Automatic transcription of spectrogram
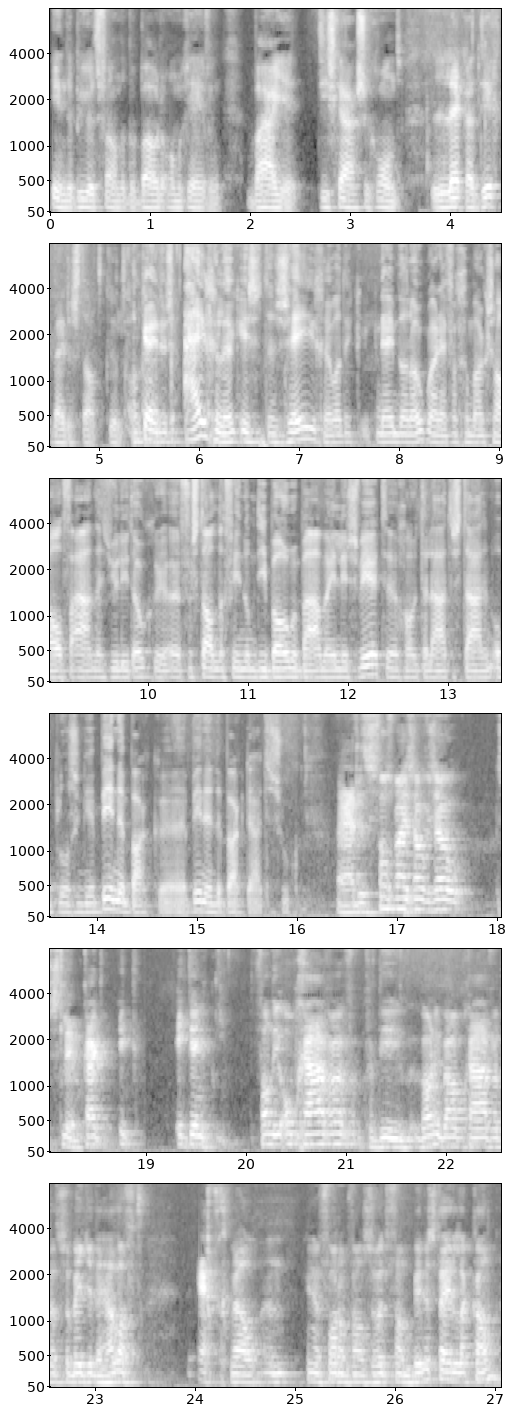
in de buurt van de bebouwde omgeving waar je die schaarse grond lekker dicht bij de stad kunt Oké, dus eigenlijk is het een zegen. Want ik, ik, neem dan ook maar even gemakshalve aan dat jullie het ook uh, verstandig vinden om die bomenbaan bij Lisweert uh, gewoon te laten staan en oplossingen binnen, uh, binnen de bak daar te zoeken. Nou ja, dat is volgens mij sowieso slim. Kijk, ik, ik denk van die opgave, die woningbouwopgave, dat zo'n beetje de helft echt wel een, in een vorm van soort van binnenstedelijk kan.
